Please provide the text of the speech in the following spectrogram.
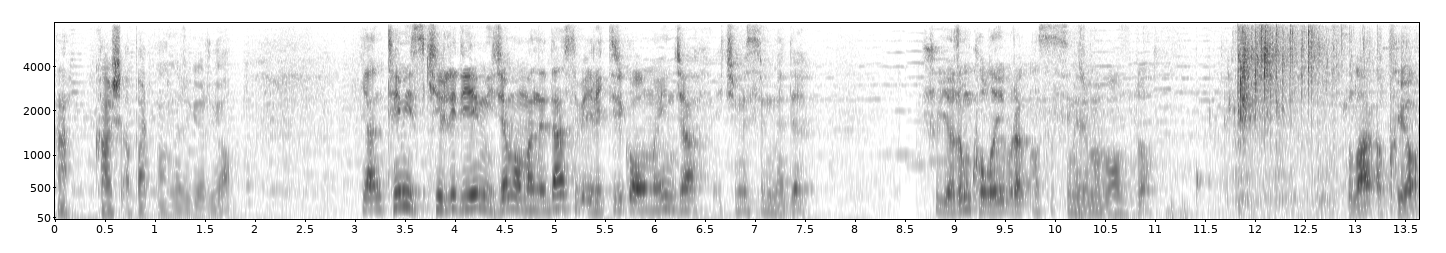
Ha, karşı apartmanları görüyor. Yani temiz, kirli diyemeyeceğim ama nedense bir elektrik olmayınca içime sinmedi. Şu yarım kolayı bırakması sinirimi bozdu. Sular akıyor.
